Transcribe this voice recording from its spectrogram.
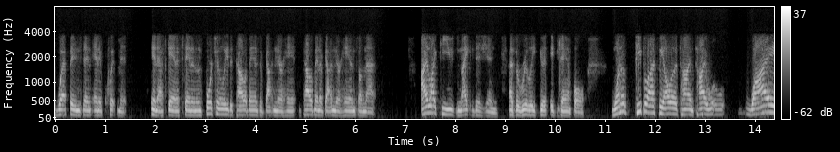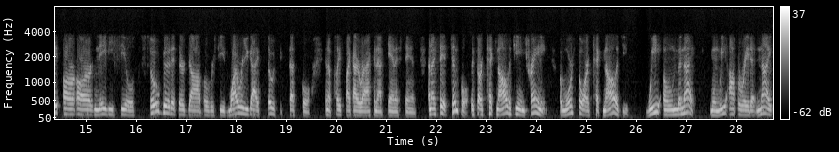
weapons and, and equipment in Afghanistan. And unfortunately, the Taliban have gotten their hand, Taliban have gotten their hands on that. I like to use night vision as a really good example. One of people ask me all the time, Ty, why are our Navy SEALs so good at their job overseas? Why were you guys so successful in a place like Iraq and Afghanistan? And I say it's simple. It's our technology and training, but more so our technology. We own the night when we operate at night,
